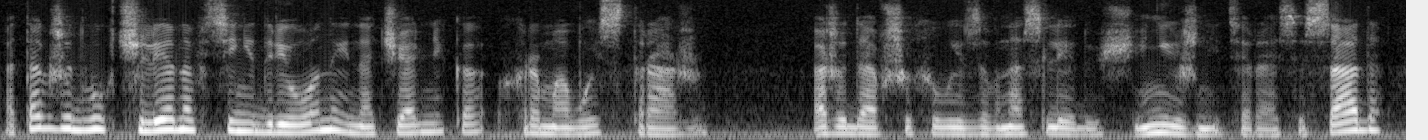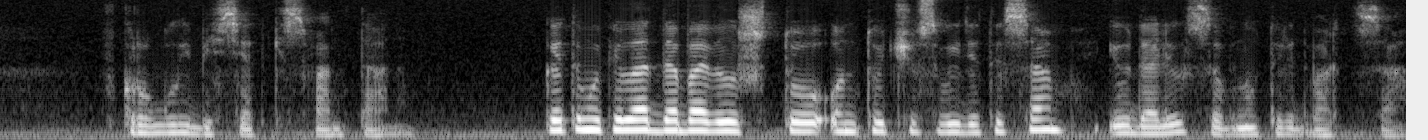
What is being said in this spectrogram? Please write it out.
а также двух членов Синедриона и начальника хромовой стражи, ожидавших вызова на следующей, нижней террасе сада, в круглой беседке с фонтаном. К этому Пилат добавил, что он тотчас выйдет и сам, и удалился внутрь дворца.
